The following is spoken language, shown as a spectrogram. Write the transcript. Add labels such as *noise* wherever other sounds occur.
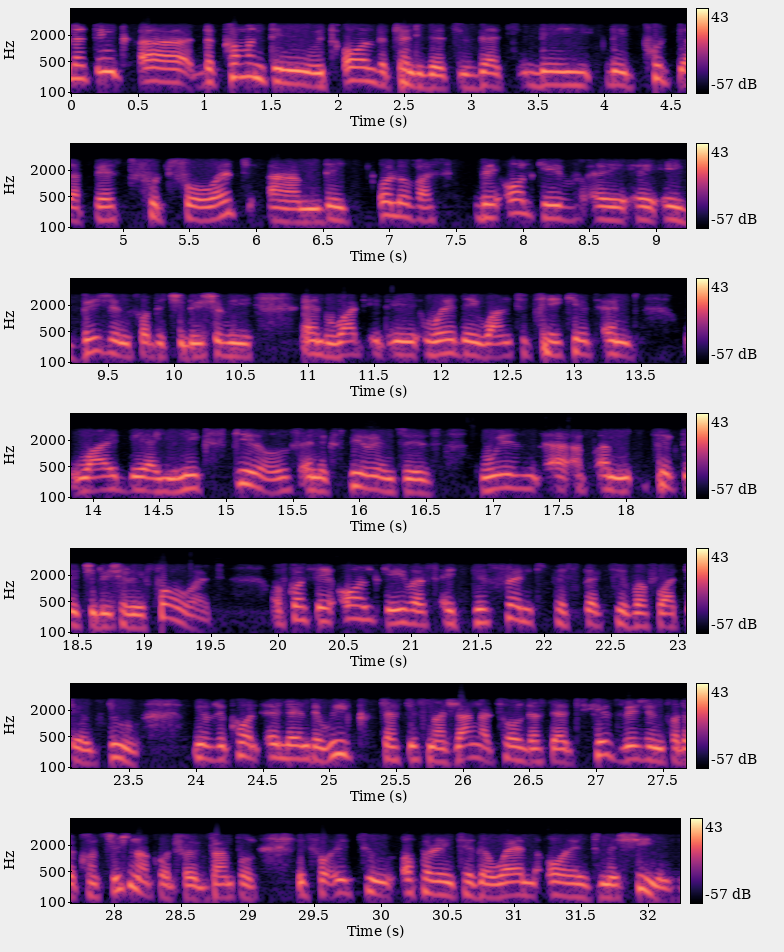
Well, I think uh, the common thing with all the candidates is that they they put their best foot forward. Um, they all of us they all gave a, a, a vision for the judiciary and what it is, where they want to take it and why their unique skills and experiences will uh, um, take the judiciary forward. Of course, they all gave us a different perspective of what they'll do. You'll recall earlier in the week, Justice Madlanga told us that his vision for the Constitutional Court, for example, is for it to operate as a well-oiled machine.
